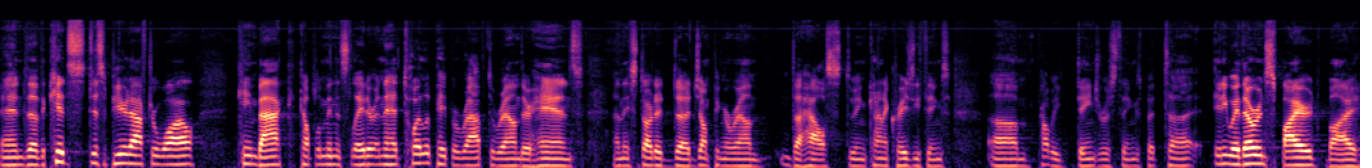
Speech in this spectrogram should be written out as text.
and uh, the kids disappeared after a while came back a couple of minutes later and they had toilet paper wrapped around their hands and they started uh, jumping around the house doing kind of crazy things um, probably dangerous things but uh, anyway they were inspired by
